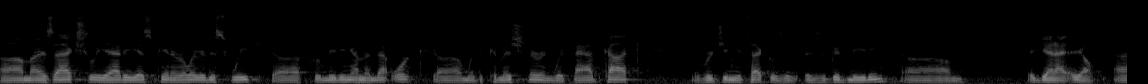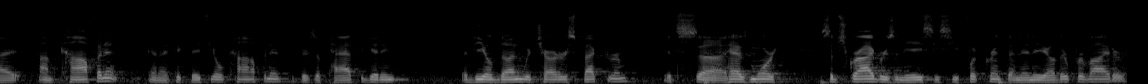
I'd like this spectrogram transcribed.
Um, I was actually at ESPN earlier this week uh, for a meeting on the network um, with the commissioner and Whit Babcock. Virginia Tech was a, was a good meeting. Um, again, I, you know, I, I'm confident, and I think they feel confident that there's a path to getting a deal done with Charter Spectrum. It uh, has more subscribers in the ACC footprint than any other provider,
